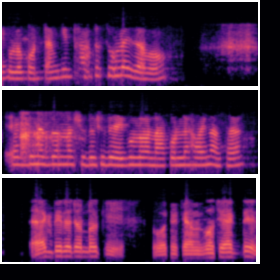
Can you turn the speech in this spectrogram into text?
এগুলো করতাম, কিন্তু আমি তো চলে যাব। একদিনের জন্য শুধু শুধু এগুলো না করলে হয় না, স্যার? একদিনের জন্য কি? তোমাকে কি আমি বলছি একদিন?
